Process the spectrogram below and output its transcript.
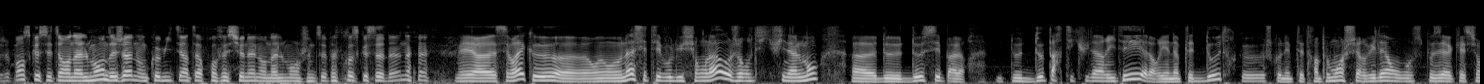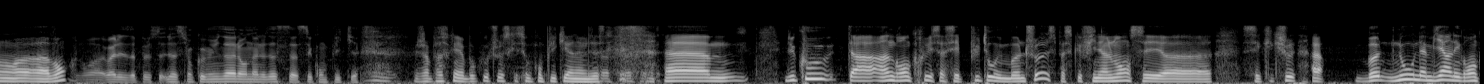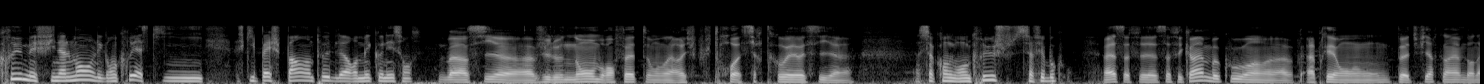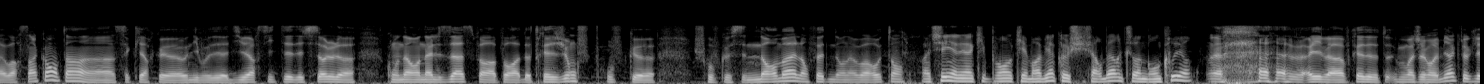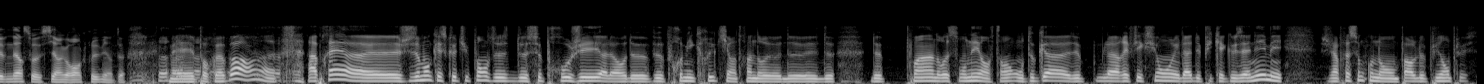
Je pense que c'était en allemand déjà, donc comité interprofessionnel en allemand, je ne sais pas trop ce que ça donne. Mais euh, c'est vrai que euh, on a cette évolution là aujourd'hui finalement euh, de alors de deux particularités. Alors il y en a peut-être d'autres que je connais peut-être un peu moins. Cher Villers, on se posait la question avant. Ouais, ouais, les appellations communales en Alsace, c'est assez compliqué. J'ai l'impression qu'il y a beaucoup de choses qui sont compliquées en Alsace. Euh, du coup, tu as un grand cru, ça c'est plutôt une bonne chose parce que finalement c'est euh, c'est quelque chose. Alors, nous on aime bien les grands crus, mais finalement les grands crus, est-ce qu'ils est qu'ils pêchent pas un peu de leur méconnaissance? Bah si, euh, vu le nombre, en fait, on n'arrive plus trop à s'y retrouver aussi. euh. 50 grands crus, ça fait beaucoup. Ouais, ça fait, ça fait quand même beaucoup. hein. Après, on peut être fier quand même d'en avoir 50. hein. C'est clair qu'au niveau de la diversité des sols euh, qu'on a en Alsace par rapport à d'autres régions, je trouve que, je trouve que c'est normal en fait d'en avoir autant. Ouais, tu sais, il y en a qui, qui aimeraient bien que le Schifferberg soit un grand cru. hein. oui, bah après, moi j'aimerais bien que le Klevner soit aussi un grand cru bientôt. Mais pourquoi pas. Après, euh, justement, qu'est-ce que tu penses de, de ce projet alors de, de premier cru qui est en train de- de poindre son nez en, en tout cas, de- la réflexion est là depuis quelques années, mais j'ai l'impression qu'on en parle de plus en plus.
